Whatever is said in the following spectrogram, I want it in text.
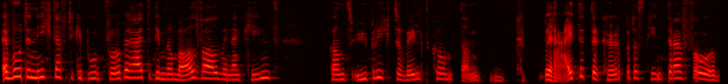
Er wurde nicht auf die Geburt vorbereitet. Im Normalfall, wenn ein Kind ganz üblich zur Welt kommt, dann bereitet der Körper das Kind darauf vor.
